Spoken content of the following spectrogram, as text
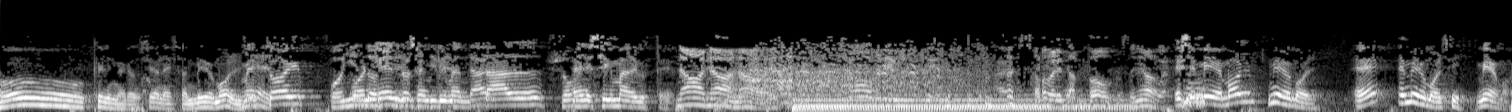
oh, qué linda canción esa, en mi bemol. Me estoy Poniendo poniendo, sentimental sentimental sobre- encima de usted. No, no, no. es- Sobre tampoco, señor. ¿Es en mi bemol? Mi bemol. ¿Eh? En mi bemol, sí. Mi bemol.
